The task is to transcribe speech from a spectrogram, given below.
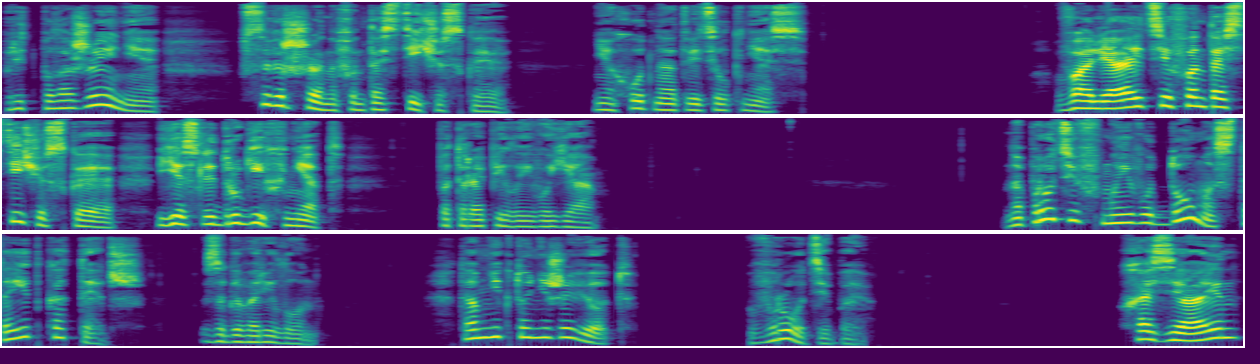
«Предположение совершенно фантастическое», — неохотно ответил князь. «Валяйте фантастическое, если других нет», — поторопила его я. «Напротив моего дома стоит коттедж», — заговорил он. «Там никто не живет. Вроде бы». Хозяин,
